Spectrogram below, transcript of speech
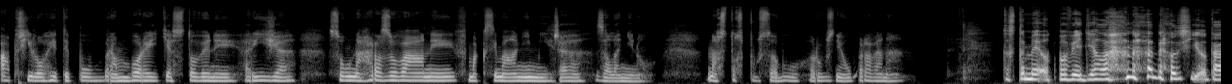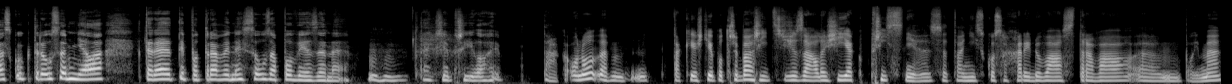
a přílohy typu brambory, těstoviny, rýže, jsou nahrazovány v maximální míře zeleninou. Na sto způsobů různě upravené. To jste mi odpověděla na další otázku, kterou jsem měla, které ty potraviny jsou zapovězené. Mm-hmm. Takže přílohy. Tak, ono, tak ještě potřeba říct, že záleží, jak přísně se ta nízkosacharidová strava pojme.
